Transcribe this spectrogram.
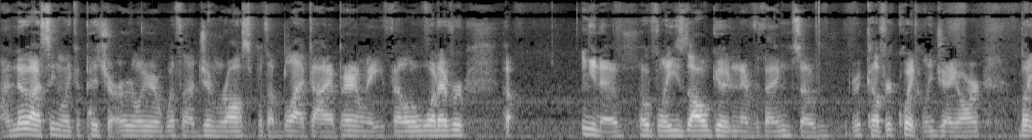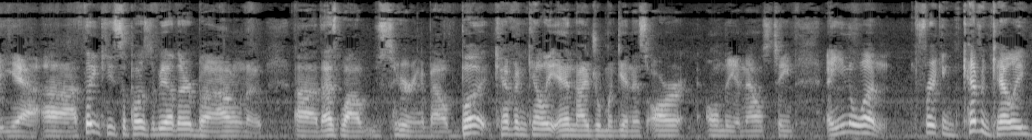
I know I seen like a picture earlier with uh, Jim Ross with a black eye. Apparently he fell or whatever. Uh, you know, hopefully he's all good and everything. So recover quickly, Jr. But yeah, uh, I think he's supposed to be out there, but I don't know. Uh, that's what I was hearing about. But Kevin Kelly and Nigel McGuinness are on the announced team, and you know what? Freaking Kevin Kelly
